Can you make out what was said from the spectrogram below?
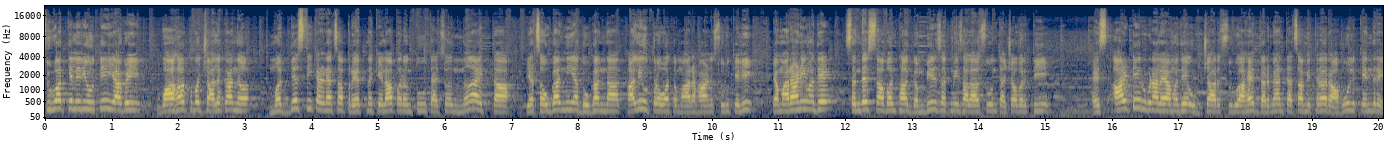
सुरुवात केलेली होती. यावेळी वाहक व चालकानं मध्यस्थी करण्याचा प्रयत्न केला परंतु त्याचं न ऐकता या चौघांनी या दोघांना खाली उतरवत मारहाण सुरू केली. या मारहाणीमध्ये संदेश सावंत हा गंभीर जखमी झाला असून त्याच्यावरती एस आर टी रुग्णालयामध्ये उपचार सुरू आहेत. दरम्यान त्याचा मित्र राहुल केंद्रे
